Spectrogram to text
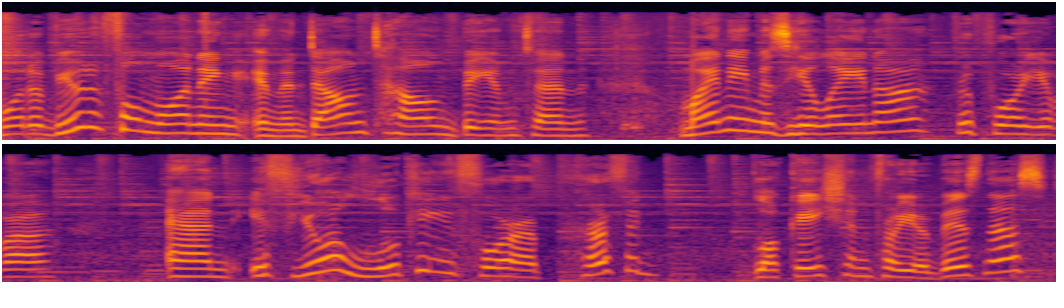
What a beautiful morning in the downtown Binghamton. My name is Yelena Reporyeva and if you're looking for a perfect location for your business,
